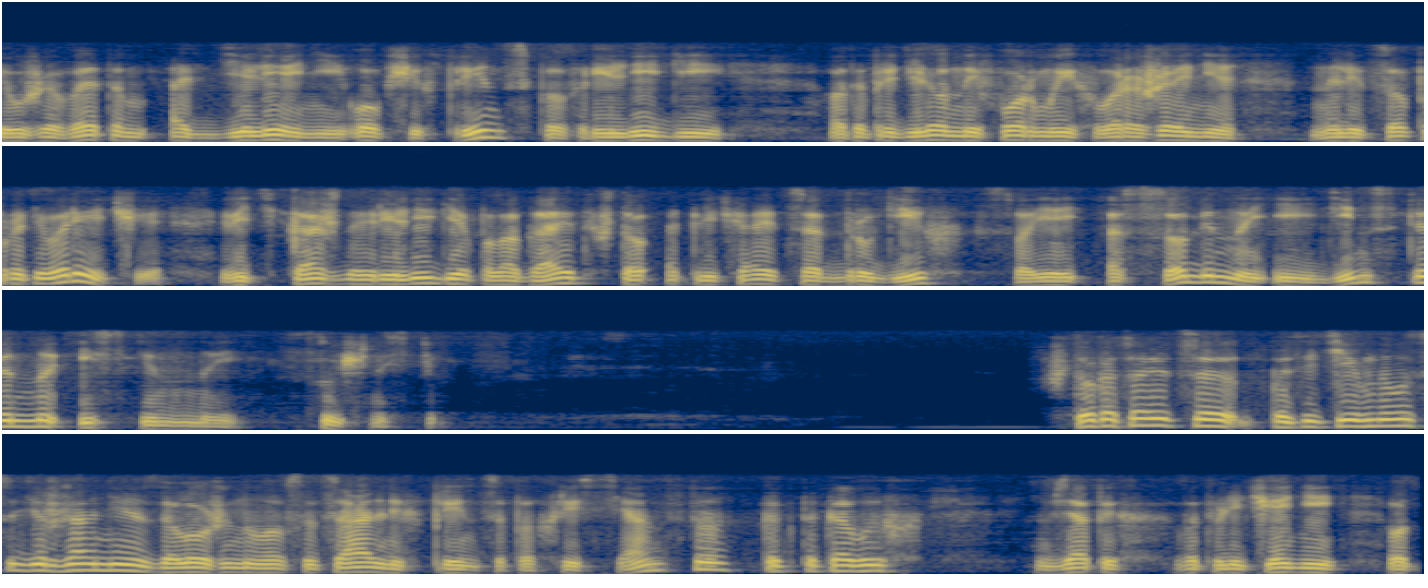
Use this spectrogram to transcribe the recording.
И уже в этом отделении общих принципов религии от определенной формы их выражения налицо противоречие, ведь каждая религия полагает, что отличается от других своей особенной и единственно истинной сущностью. Что касается позитивного содержания, заложенного в социальных принципах христианства как таковых, взятых в отвлечении от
